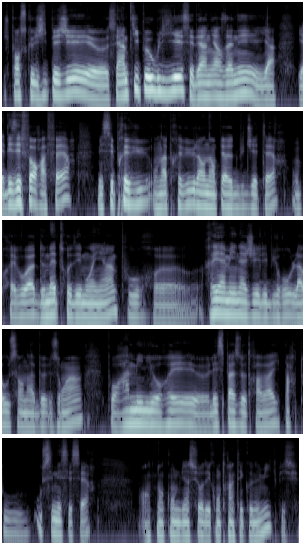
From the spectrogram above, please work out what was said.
je pense que JPG euh, c'est un petit peu oublié ces dernières années. Il y a, il y a des efforts à faire, mais c'est prévu. On a prévu, là on est en période budgétaire, on prévoit de mettre des moyens pour réaménager les bureaux là où ça en a besoin, pour améliorer l'espace de travail partout où c'est nécessaire, en tenant compte bien sûr des contraintes économiques, puisque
